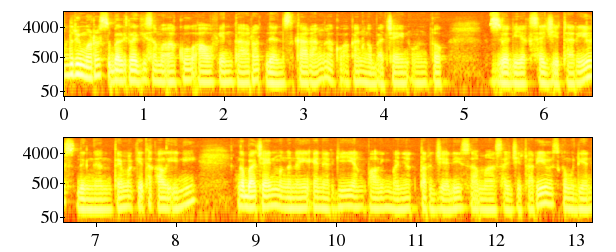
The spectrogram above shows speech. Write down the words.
Halo Dreamers, balik lagi sama aku Alvin Tarot dan sekarang aku akan ngebacain untuk zodiak Sagittarius dengan tema kita kali ini ngebacain mengenai energi yang paling banyak terjadi sama Sagittarius. Kemudian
